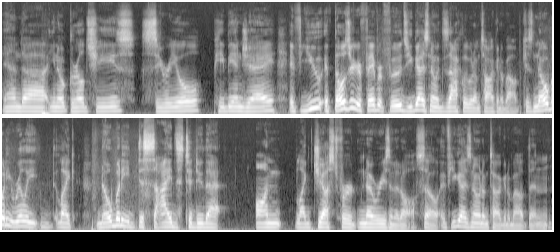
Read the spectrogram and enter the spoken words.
And, uh, you know, grilled cheese, cereal, PB&J. If you if those are your favorite foods, you guys know exactly what I'm talking about because nobody really like nobody decides to do that on like just for no reason at all. So, if you guys know what I'm talking about, then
